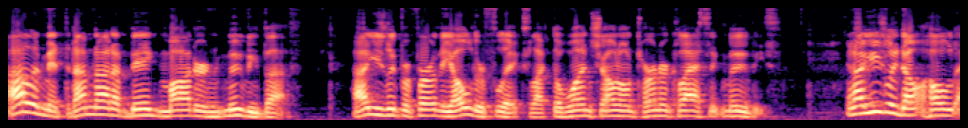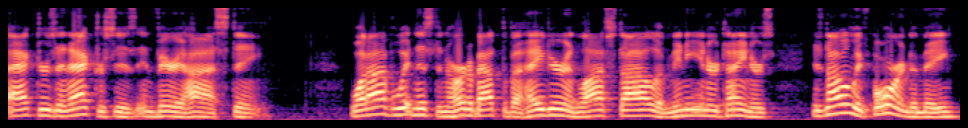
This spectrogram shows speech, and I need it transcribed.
I'll admit that I'm not a big modern movie buff. I usually prefer the older flicks like the one shown on Turner Classic Movies. And I usually don't hold actors and actresses in very high esteem. What I've witnessed and heard about the behavior and lifestyle of many entertainers is not only foreign to me,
